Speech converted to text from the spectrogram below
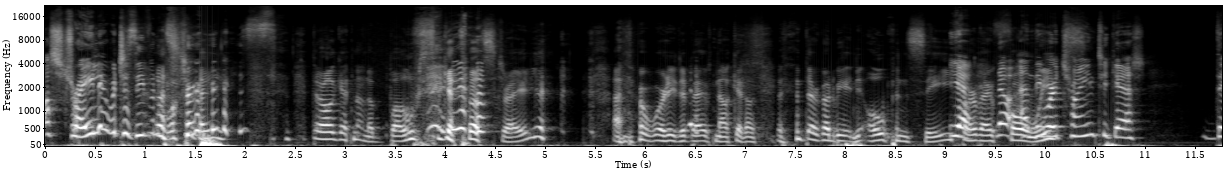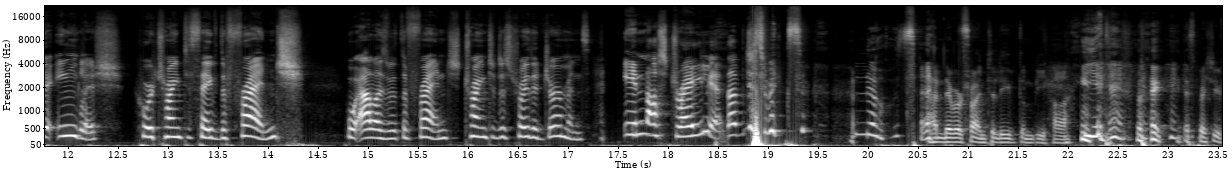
Australia, which is even worse. They're all getting on a boat to get to Australia. And they're worried about not getting on. They're going to be in the open sea Yeah, for about no, four and they were trying to get the English, who were trying to save the French, who were allies with the French, trying to destroy the Germans in Australia. That just makes no sense. and they were trying to leave them behind. yeah. like, especially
